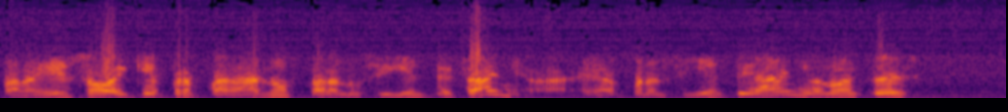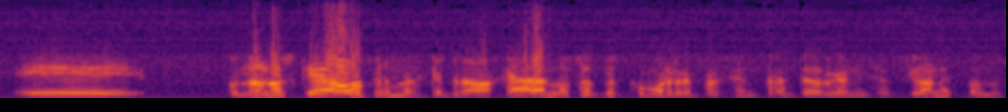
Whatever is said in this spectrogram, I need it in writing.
para eso hay que prepararnos para los siguientes años, eh, para el siguiente año, ¿no? Entonces, pues no nos queda otro más que trabajar a nosotros como representantes de organizaciones, con los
